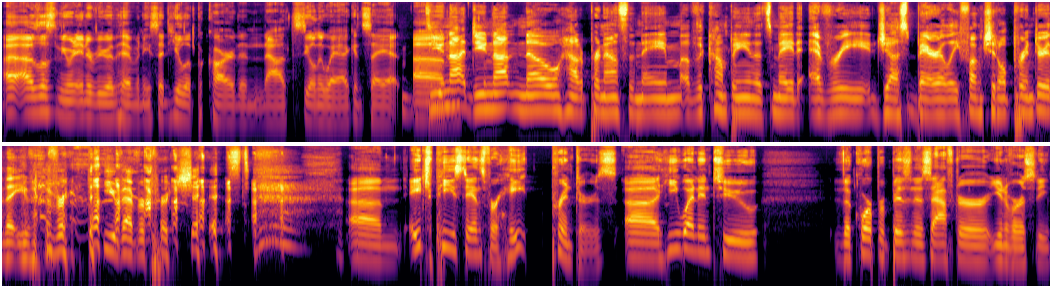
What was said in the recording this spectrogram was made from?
Uh, I was listening to an interview with him, and he said Hewlett Packard, and now it's the only way I can say it. do you Um, not do you not know how to pronounce the name of the company that's made every just barely functional printer that you've ever that you've ever purchased? Um, HP stands for Hate Printers. Uh, he went into the corporate business after university,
